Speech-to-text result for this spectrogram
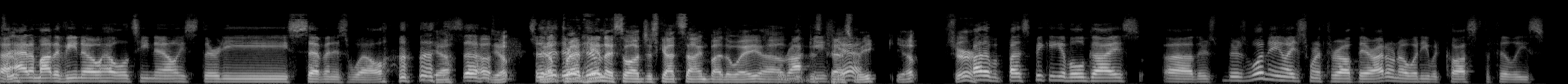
uh, Adam Ottavino, how old is he now? He's 37 as well. yeah. So, yep. So yep. They're, Brad they're, Hand, I saw just got signed, by the way, uh, Rockies, this past yeah. week. Yep. Sure. By the but speaking of old guys, uh, there's there's one name I just want to throw out there. I don't know what he would cost the Phillies,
